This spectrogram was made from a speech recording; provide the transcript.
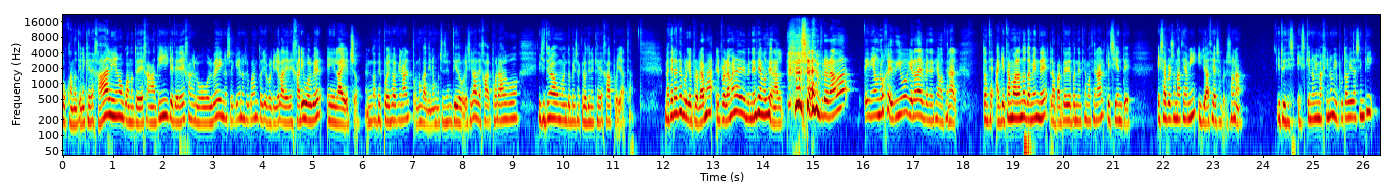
pues cuando tienes que dejar a alguien o cuando te dejan a ti, que te dejan y luego volvéis, no sé qué, no sé cuánto. Yo, porque yo la de dejar y volver eh, la he hecho. Entonces, pues eso al final, pues nunca tiene mucho sentido, porque si la dejas por algo y si tú en algún momento piensas que lo tienes que dejar, pues ya está. Me hace gracia porque el programa, el programa era de dependencia emocional. o sea, el programa tenía un objetivo que era la dependencia emocional. Entonces, aquí estamos hablando también de la parte de dependencia emocional que siente esa persona hacia mí y yo hacia esa persona. Y tú dices, es que no me imagino mi puta vida sin ti.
